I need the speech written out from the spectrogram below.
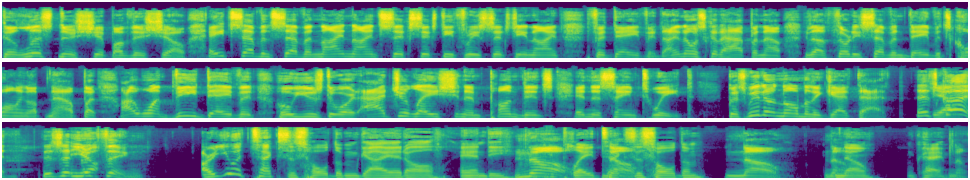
the listenership of this show. 877-996-6369 for David. I know it's going to happen now. You have 37 Davids calling up now, but I want the David who used the word adulation and pundits in the same tweet because we don't normally get that. That's Yeah. good. This is a You good know, thing. Are you a Texas Hold'em guy at all, Andy? No, You played no. Texas Hold'em? No, no. No. Okay. No.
